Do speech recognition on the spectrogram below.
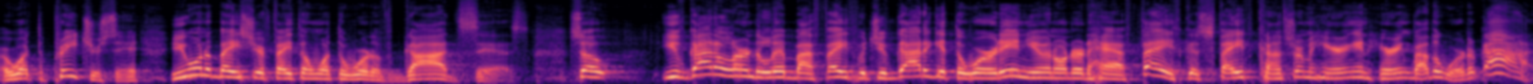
or what the preacher said. You want to base your faith on what the word of God says. So You've got to learn to live by faith, but you've got to get the word in you in order to have faith, because faith comes from hearing and hearing by the word of God.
